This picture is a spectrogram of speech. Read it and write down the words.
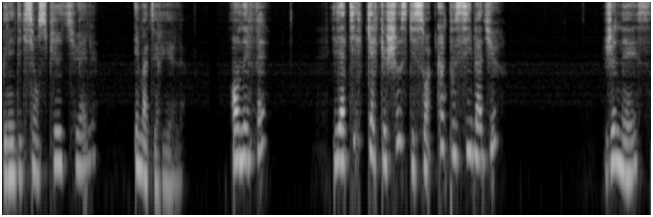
bénédictions spirituelles et matérielles. En effet, y a-t-il quelque chose qui soit impossible à Dieu? Genèse,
